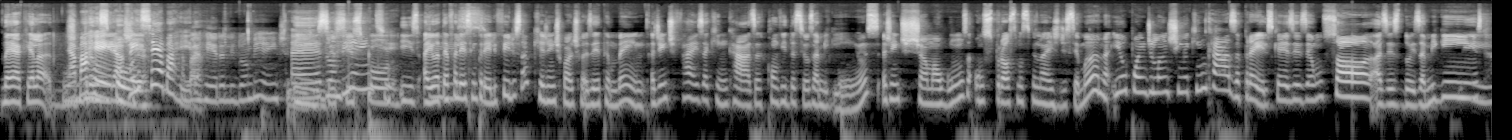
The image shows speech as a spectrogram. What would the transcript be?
Né, aquela. É de a barreira. transpor. Vencer a A barreira. barreira ali do ambiente. É, né? do Você ambiente. Se expor. Isso. Aí eu até falei assim Isso. pra ele, filho, sabe o que a gente pode fazer também? A gente faz aqui em casa, convida seus amiguinhos, a gente chama alguns os próximos finais de semana e eu ponho de lanchinho aqui em casa pra eles, que às vezes é um só, às vezes dois amiguinhos. Isso.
